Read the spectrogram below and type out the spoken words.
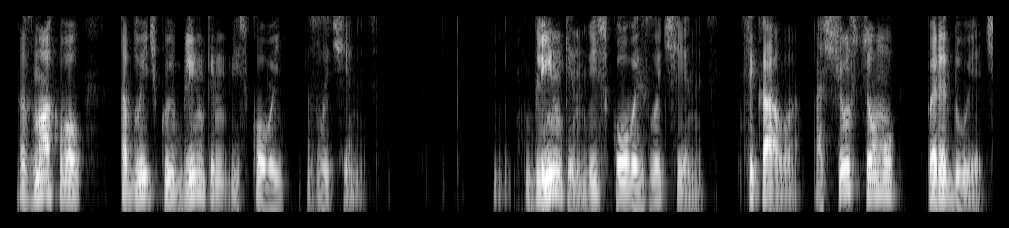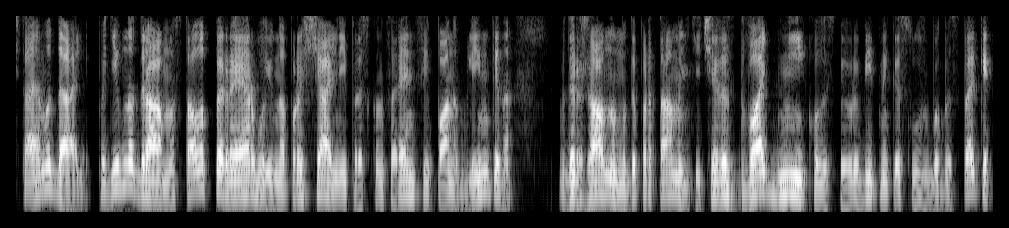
розмахував табличкою Блінкен військовий злочинець. Блінкен військовий злочинець. Цікаво, а що ж цьому передує? Читаємо далі. Подібна драма стала перервою на прощальній прес-конференції пана Блінкена в державному департаменті через два дні, коли співробітники Служби безпеки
